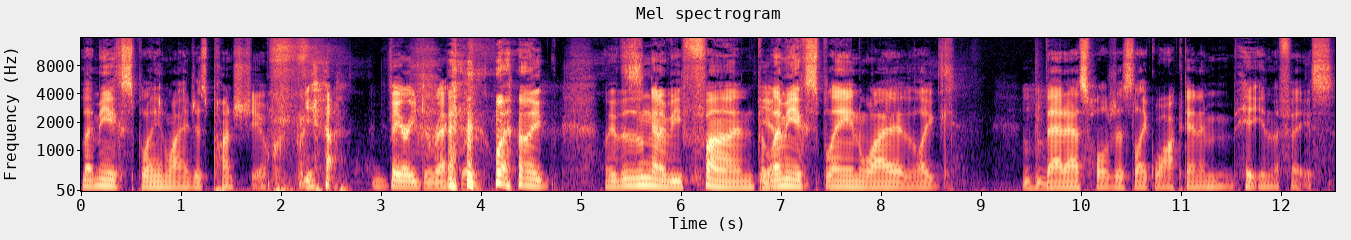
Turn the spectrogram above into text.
let me explain why I just punched you. Yeah. Very directly. like, like this isn't gonna be fun, but Yeah. let me explain why like Mhm. that asshole just like walked in and hit you in the face.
